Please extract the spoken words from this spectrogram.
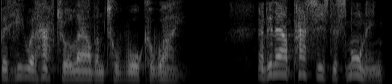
But he would have to allow them to walk away. And in our passage this morning,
